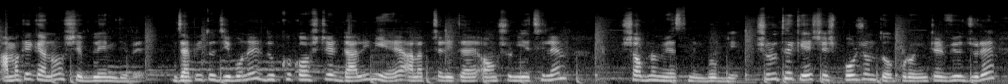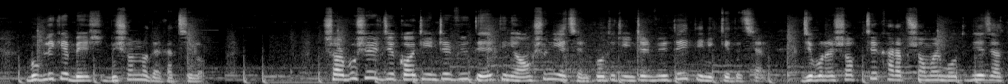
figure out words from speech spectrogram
আমাকে কেন সে ব্লেম দেবে? যাপিত জীবনের দুঃখ কষ্টের ডালি নিয়ে আলাপচারিতায় অংশ নিয়েছিলেন শবনম ইয়াসমিন বুবলি। শুরু থেকে শেষ পর্যন্ত পুরো ইন্টারভিউ জুড়ে বুবলিকে বেশ বিষণ্ণ দেখাচ্ছিল। সর্বশেষ যে কয়টি ইন্টারভিউতে তিনি অংশ নিয়েছেন, প্রতিটি ইন্টারভিউতেই তিনি কেঁদেছেন। জীবনের সবচেয়ে খারাপ সময়ের মধ্য দিয়ে যাচ্ছেন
